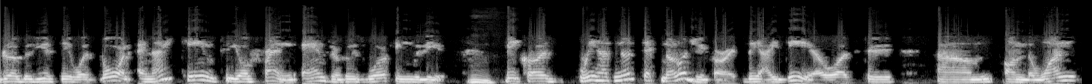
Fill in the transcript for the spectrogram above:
Global Youth Day was born. And I came to your friend Andrew, who's working with you, because we had no technology for it. The idea was to, um, on the one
